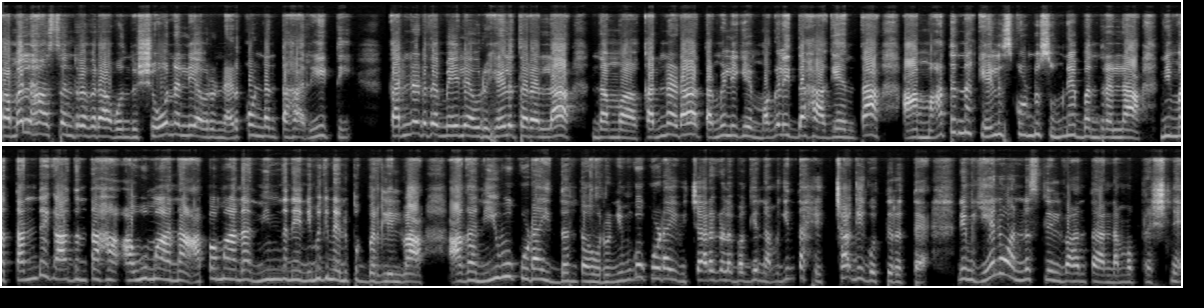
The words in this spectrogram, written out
ಕಮಲ್ ಹಾಸನ್ ರವರ ಒಂದು ಶೋನಲ್ಲಿ ಅವರು ನಡ್ಕೊಂಡಂತಹ ರೀತಿ ಕನ್ನಡದ ಮೇಲೆ ಅವರು ಹೇಳ್ತಾರಲ್ಲ, ನಮ್ಮ ಕನ್ನಡ ತಮಿಳಿಗೆ ಮಗಳಿದ್ದ ಹಾಗೆ ಅಂತ ಆ ಮಾತನ್ನ ಕೇಳಿಸ್ಕೊಂಡು ಸುಮ್ನೆ ಬಂದ್ರಲ್ಲ, ನಿಮ್ಮ ತಂದೆಗಾದಂತಹ ಅವಮಾನ, ಅಪಮಾನ ನಿಂದನೆ ನಿಮಗೆ ನೆನಪಿಗೆ ಬರ್ಲಿಲ್ವಾ? ಆಗ ನೀವು ಕೂಡ ಇದ್ದಂತಹವರು, ನಿಮ್ಗೂ ಕೂಡ ಈ ವಿಚಾರಗಳ ಬಗ್ಗೆ ನಮಗಿಂತ ಹೆಚ್ಚಾಗಿ ಗೊತ್ತಿರುತ್ತೆ. ನಿಮ್ಗೇನು ಅನ್ನಿಸ್ಲಿಲ್ವಾ ಅಂತ ನಮ್ಮ ಪ್ರಶ್ನೆ.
